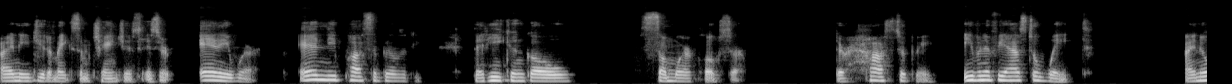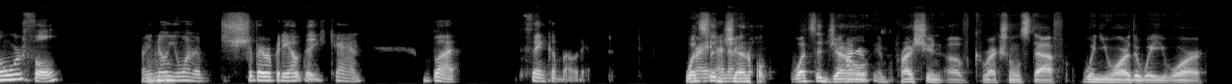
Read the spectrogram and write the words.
I need you to make some changes. Is there anywhere, any possibility that he can go somewhere closer. There has to be, even if he has to wait. I know we're full. I know mm-hmm. you want to ship everybody out that you can, but think about it. What's right? the general what's the general 100%. impression of correctional staff when you are the way you are?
